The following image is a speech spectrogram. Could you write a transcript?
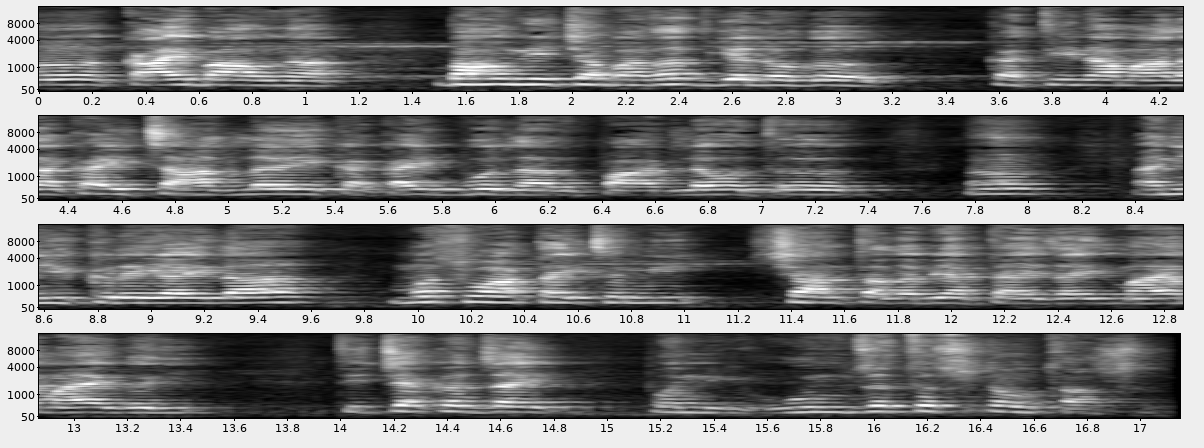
हं काय भावना. भावनेच्या भरात गेलो ग. का तिनं मला काही चाललंय का काही बोलार पाडलं होतं? हं आणि इकडे यायला मस्त वाटायचं मी. शांताला भेटाय जाईल माया माया घरी. तिच्याकडे जाईल पण उमजतच नव्हतं असं.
